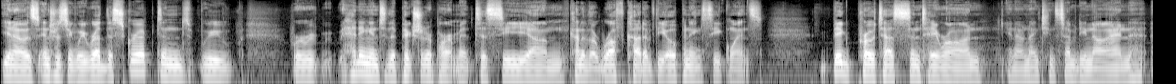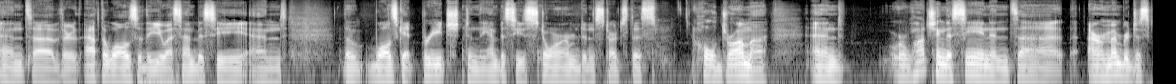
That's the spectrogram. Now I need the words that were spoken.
You know, it's interesting. We read the script, and we were heading into the picture department to see um, kind of the rough cut of the opening sequence. Big protests in Tehran, you know, 1979, and uh, they're at the walls of the U.S. embassy, and the walls get breached and the embassy is stormed and starts this whole drama. And we're watching the scene, and uh, I remember just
